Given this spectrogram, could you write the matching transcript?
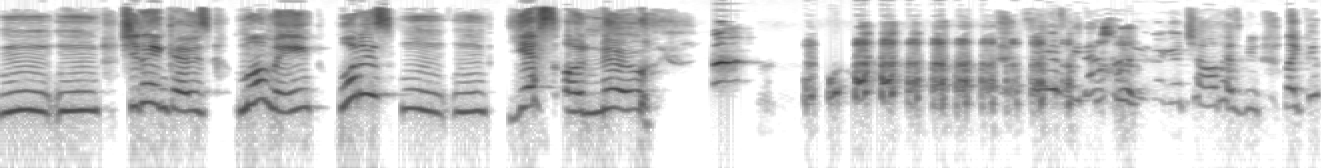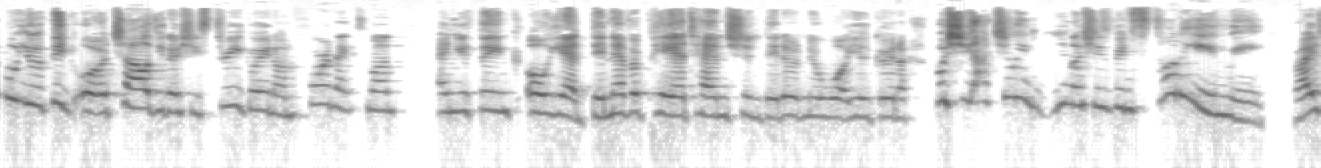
mm, mm. She then goes, Mommy, what is mm, mm, yes or no? Seriously, that's how you know your child has been like people you think, or oh, a child, you know, she's three going on four next month and you think, oh yeah, they never pay attention, they don't know what you're going on. But she actually, you know, she's been studying me, right?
